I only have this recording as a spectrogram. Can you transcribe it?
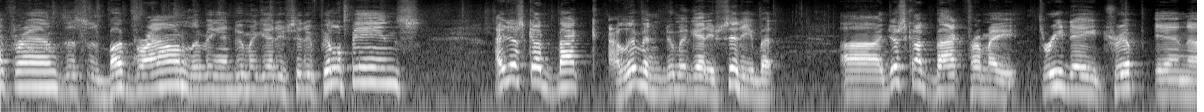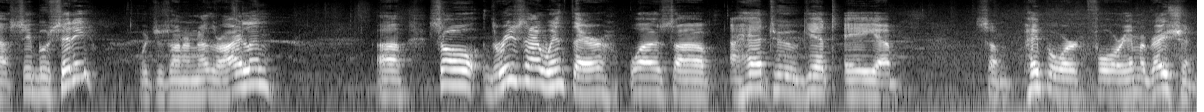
my friends. This is Bud Brown living in Dumaguete City, Philippines. I just got back. I live in Dumaguete City, but uh, I just got back from a three day trip in uh, Cebu City, which is on another island. Uh, so the reason I went there was uh, I had to get a uh, some paperwork for immigration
